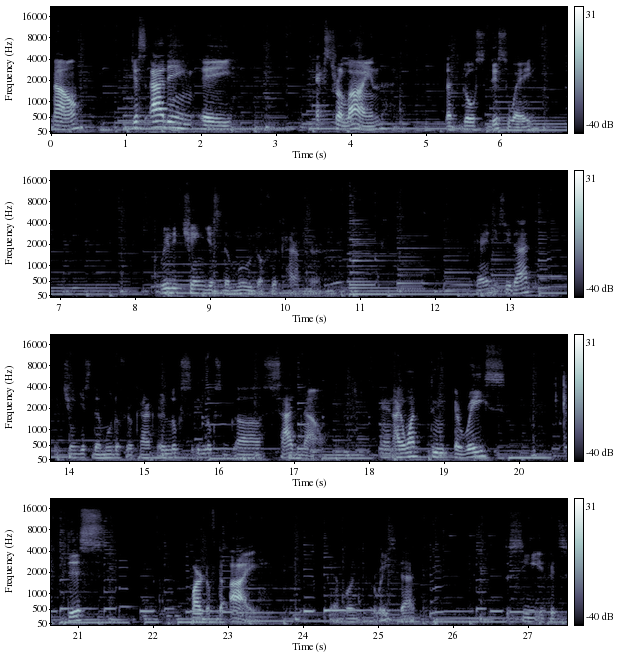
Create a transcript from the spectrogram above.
Now just adding a extra line that goes this way really changes the mood of your character. Okay you see that changes the mood of your character it looks it looks uh, sad now and I want to erase this part of the eye okay, I'm going to erase that to see if it's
